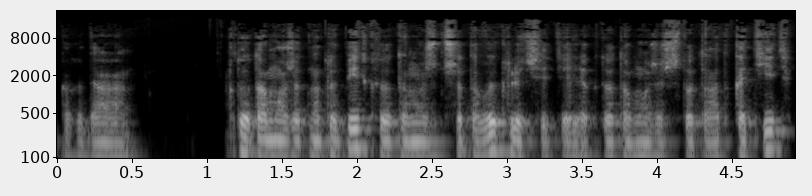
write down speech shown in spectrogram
когда Кто-то может натупить, кто-то может что-то выключить или кто-то может что-то откатить,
